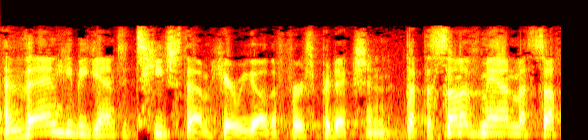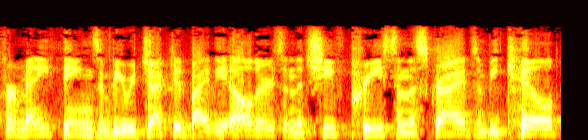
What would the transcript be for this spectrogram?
And then he began to teach them, here we go, the first prediction, that the Son of Man must suffer many things and be rejected by the elders and the chief priests and the scribes and be killed,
